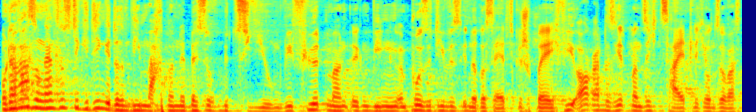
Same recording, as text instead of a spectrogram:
Und da waren so ganz lustige Dinge drin. Wie macht man eine bessere Beziehung? Wie führt man irgendwie ein positives inneres Selbstgespräch? Wie organisiert man sich zeitlich und sowas?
